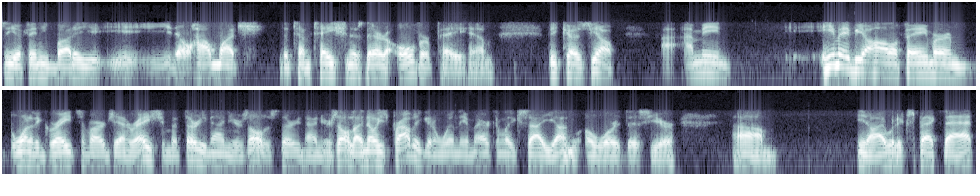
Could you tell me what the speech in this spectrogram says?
see if anybody, you know, how much the temptation is there to overpay him, because you know, I mean, he may be a Hall of Famer and one of the greats of our generation, but 39 years old is 39 years old. I know he's probably going to win the American League Cy Young Award this year. Um, you know, I would expect that,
